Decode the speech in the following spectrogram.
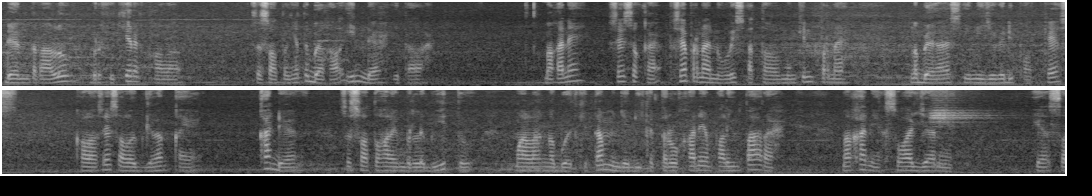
dan terlalu berpikir kalau sesuatunya tuh bakal indah gitu lah. Makanya saya suka saya pernah nulis atau mungkin pernah ngebahas ini juga di podcast. Kalau saya selalu bilang kayak kadang sesuatu hal yang berlebih itu malah ngebuat kita menjadi keterukan yang paling parah. Makanya sewajarnya. Ya se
